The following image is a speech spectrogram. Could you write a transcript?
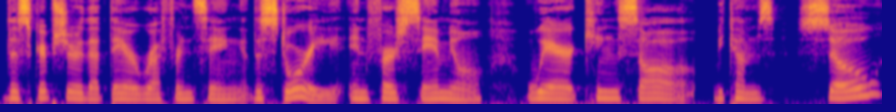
the scripture that they are referencing, the story in First Samuel, where King Saul becomes so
